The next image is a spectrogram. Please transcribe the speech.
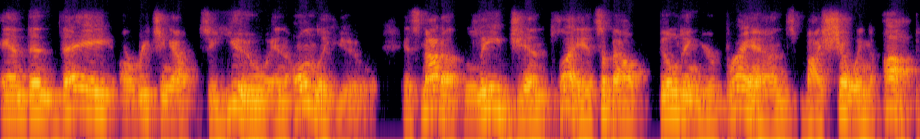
And then they are reaching out to you and only you. It's not a lead gen play. It's about building your brands by showing up,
